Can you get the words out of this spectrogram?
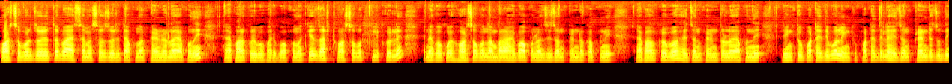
হোৱাটছএপৰ জৰিয়তে বা এছ এম এছৰ জৰিয়তে আপোনাৰ ফ্ৰেণ্ডলৈ আপুনি ৰেফাৰ কৰিব পাৰিব। আপোনালোকে জাষ্ট হোৱাটছএপত ক্লিক কৰিলে এনেকুৱাকৈ হোৱাটছএপৰ নাম্বাৰ আহিব। আপোনাৰ যিজন ফ্ৰেণ্ডক আপুনি ৰেফাৰ কৰিব সেইজন ফ্ৰেণ্ডলৈ আপুনি লিংকটো পঠাই দিব। লিংকটো পঠাই দিলে সেইজন ফ্ৰেণ্ডে যদি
